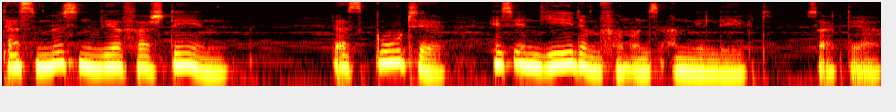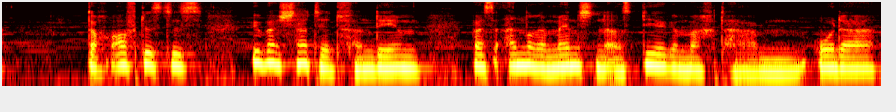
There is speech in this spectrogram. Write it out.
Das müssen wir verstehen. Das Gute ist in jedem von uns angelegt, sagt er. Doch oft ist es überschattet von dem, was andere Menschen aus dir gemacht haben oder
